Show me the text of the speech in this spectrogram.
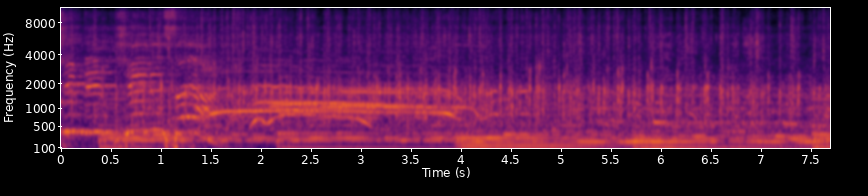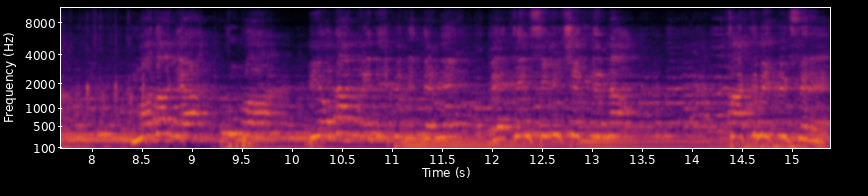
Şimdi Ceylin Sayar. madalya, kupa, biyoderma hediye paketlerini ve temsili çeklerini takdim etmek üzere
